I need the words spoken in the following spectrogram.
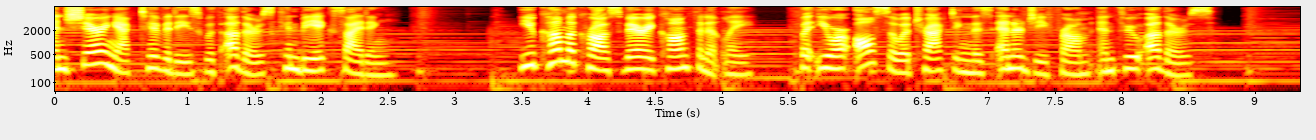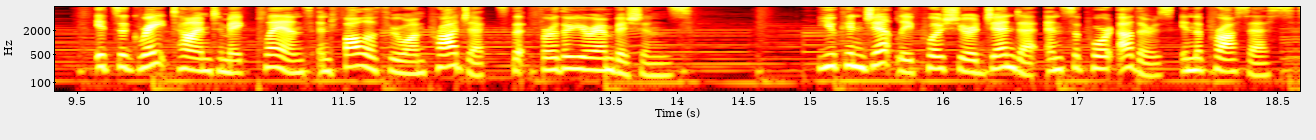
and sharing activities with others can be exciting. You come across very confidently, but you are also attracting this energy from and through others. It's a great time to make plans and follow through on projects that further your ambitions. You can gently push your agenda and support others in the process.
